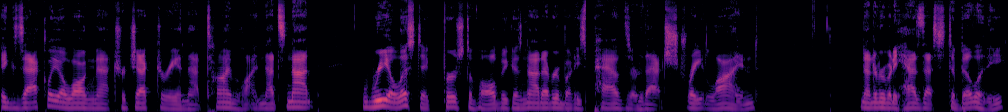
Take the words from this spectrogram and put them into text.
exactly along that trajectory and that timeline. That's not realistic, first of all, because not everybody's paths are that straight lined. Not everybody has that stability.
